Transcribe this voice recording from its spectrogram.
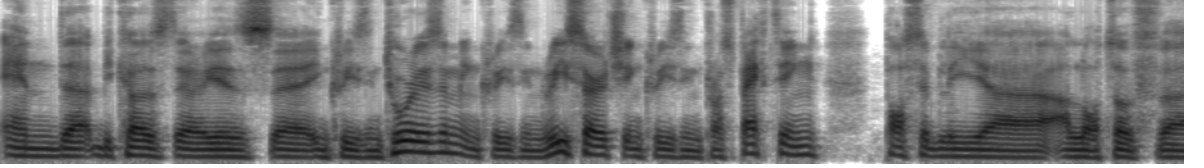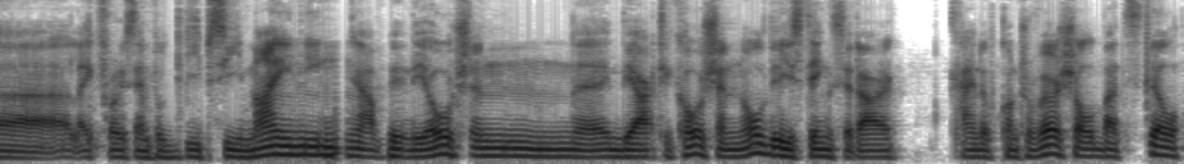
And uh, because there is uh, increasing tourism, increasing research, increasing prospecting, possibly uh, a lot of, uh, like for example, deep sea mining up in the ocean, uh, in the Arctic Ocean, all these things that are kind of controversial, but still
